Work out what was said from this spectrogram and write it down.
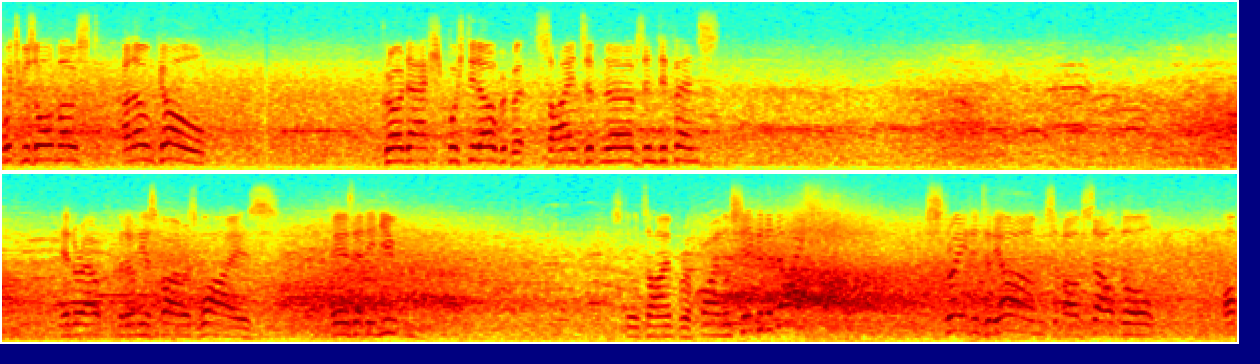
which was almost an own goal. Grodås pushed it over, but signs of nerves in defence. Header out, but only as far as Wise. Here's Eddie Newton. Still time for a final shake of the dice. Straight into the arms of Southall, off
